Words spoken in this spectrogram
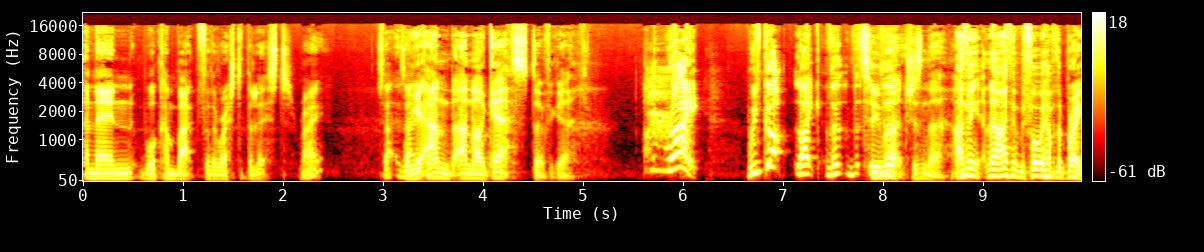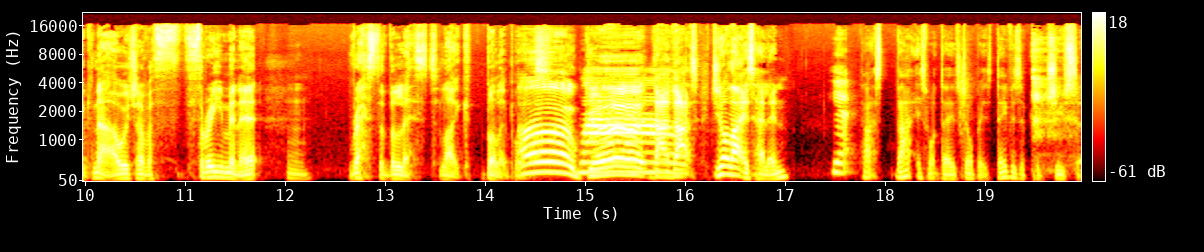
and then we'll come back for the rest of the list. Right? Is that, is that Well, yeah, okay? and and our guests. Don't forget. right? We've got like the, the Too the- much, isn't there? I think no. I think before we have the break now, we should have a th- three minute rest of the list, like bullet points. Oh, good. That that's. Do you know what that is, Helen? yeah. That's that is what Dave's job is. Dave is a producer,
